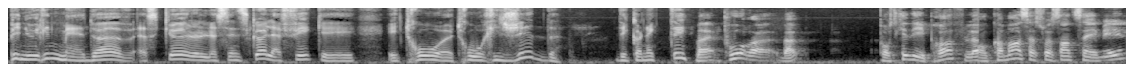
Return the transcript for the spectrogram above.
pénurie de main-d'œuvre, est-ce que le syndicat, la FIC, est, est trop, euh, trop rigide, déconnecté? Ben, pour, ben, pour ce qui est des profs, là, on commence à 65 000,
